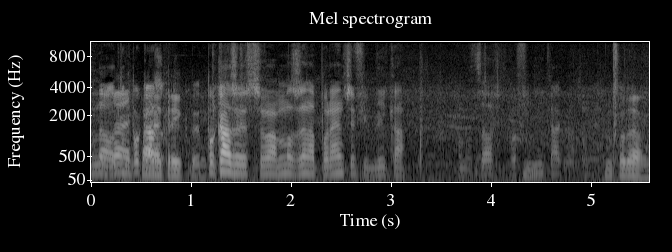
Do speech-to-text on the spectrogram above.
No to pokażę, parę trików. pokażę jeszcze wam może na poręczy fiblika albo coś, bo fiblika go to nie. No to dawaj.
